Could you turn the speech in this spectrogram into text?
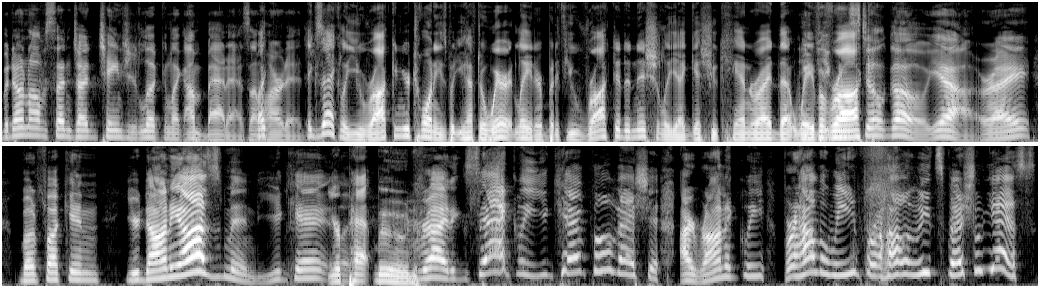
But don't all of a sudden try to change your look and like I'm badass. I'm Like, hard edge. Exactly. You rock in your 20s, but you have to wear it later. But if you rocked it initially, I guess you can ride that wave you of can rock. still go, yeah, right. But fucking, you're Donny Osmond. You can't. You're like- Pat Boone. Right, exactly. You can't pull that shit. Ironically, for Halloween, for a Halloween special, yes,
